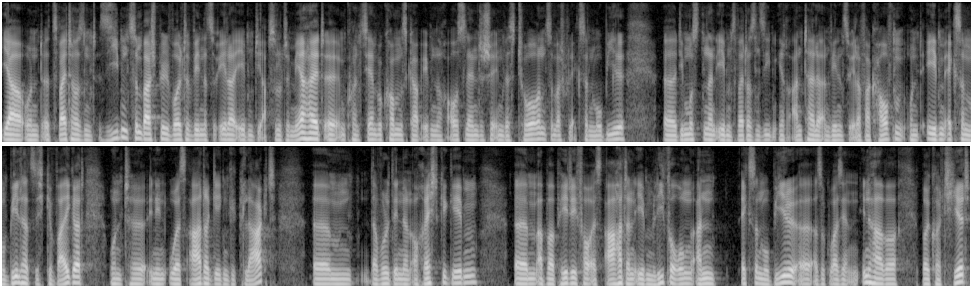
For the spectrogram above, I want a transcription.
ja, und äh, 2007 zum Beispiel wollte Venezuela eben die absolute Mehrheit äh, im Konzern bekommen. Es gab eben noch ausländische Investoren, zum Beispiel ExxonMobil. Äh, die mussten dann eben 2007 ihre Anteile an Venezuela verkaufen und eben ExxonMobil hat sich geweigert und äh, in den USA dagegen geklagt. Ähm, da wurde denen dann auch Recht gegeben. Ähm, aber PDVSA hat dann eben Lieferungen an ExxonMobil, äh, also quasi an den Inhaber, boykottiert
